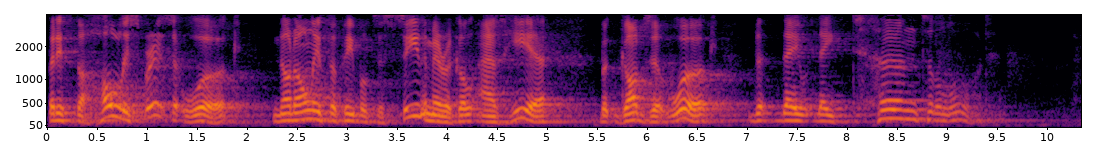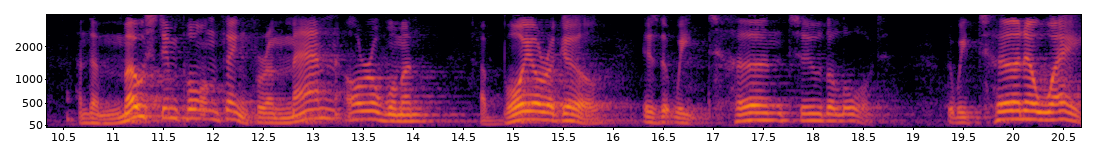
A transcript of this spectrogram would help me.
But if the Holy Spirit's at work, not only for people to see the miracle as here, but God's at work, that they, they turn to the Lord. And the most important thing for a man or a woman, a boy or a girl, is that we turn to the Lord, that we turn away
